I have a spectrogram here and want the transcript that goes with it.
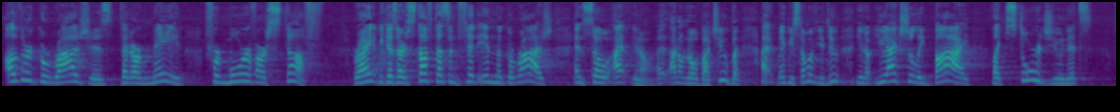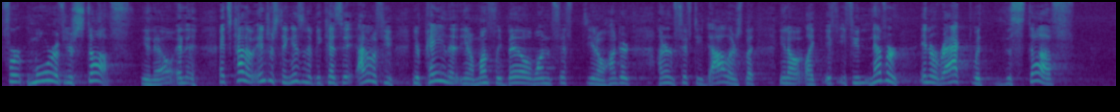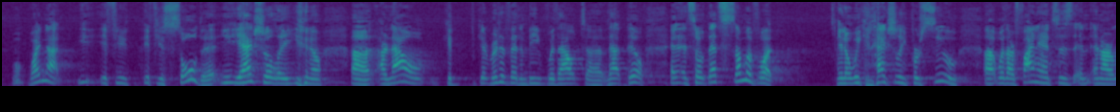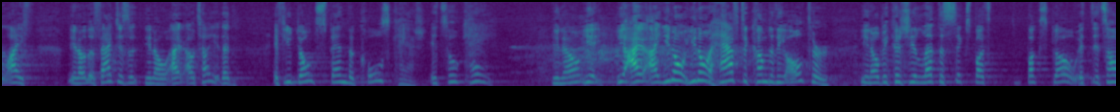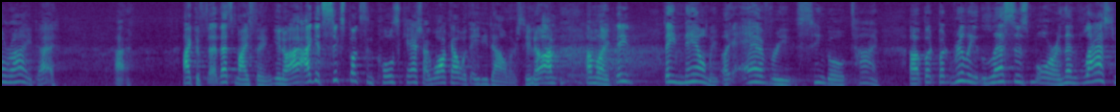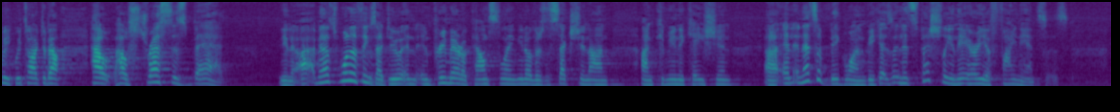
other garages that are made for more of our stuff, right? Because our stuff doesn't fit in the garage. And so I, you know, I, I don't know about you, but I, maybe some of you do. You know, you actually buy like storage units for more of your stuff. You know, and it, it's kind of interesting, isn't it? Because it, I don't know if you you're paying the you know monthly bill one fifty, you know, hundred, hundred and fifty dollars, but you know, like if if you never interact with the stuff, why not? If you if you sold it, you, actually you know uh, are now could get rid of it and be without uh, that bill. And, and, so that's some of what you know we can actually pursue uh, with our finances and, and, our life. You know, the fact is that you know I, I'll tell you that if you don't spend the Kohl's cash, it's okay. You know, you, you, I, I, you don't you don't have to come to the altar, you know, because you let the six bucks bucks go. It, it's all right. I, I, I could, that's my thing. You know, I, I, get six bucks in Kohl's cash. I walk out with eighty dollars. You know, I'm, I'm like they, they nail me like every single time. Uh, but, but really, less is more. And then last week we talked about how, how stress is bad. You know, I, I mean that's one of the things I do in, in premarital counseling. You know, there's a section on on communication. Uh, and, and that's a big one because, and especially in the area of finances,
